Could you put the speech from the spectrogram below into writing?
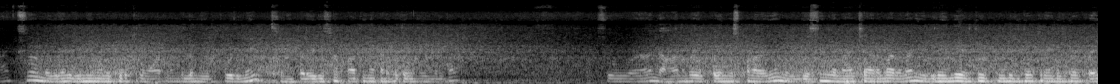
மேக்ஸிமம் நம்ம வந்து வின்னிங் வந்து கொடுத்துருவோம். ஆறு நம்பரில் எப்போதுமே. ஸோ பழைய ரீசனாக பார்த்தீங்கன்னா கணக்கு தெரிஞ்சுருக்கோம் ஸோ அதனால் இந்த ஆறு நம்பர் எப்போதும் மிஸ் பண்ணாதீங்க. உங்களுக்கு கெஸ்ஸிங்கில் மேட்ச் ஆகிற மாதிரி இருந்தால் இதுலேருந்து எடுத்து டூ டிஜிட்டோ த்ரீ டிஜிட்டோ ட்ரை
